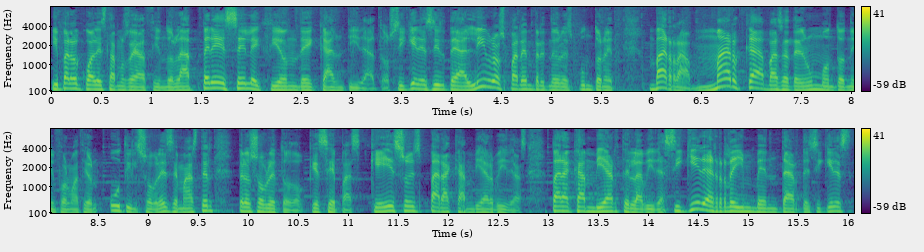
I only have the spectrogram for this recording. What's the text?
y para el cual estamos haciendo la preselección de candidatos. Si quieres irte a librosparaemprendedores.net barra marca vas a tener un montón de información útil sobre ese máster, pero sobre todo que sepas que eso es para cambiar vidas, para cambiarte la vida. Si quieres reinventarte, si quieres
